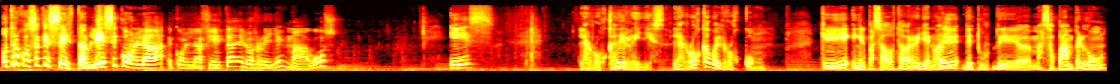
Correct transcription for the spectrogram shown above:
Otra cosa que se establece con la, con la fiesta de los Reyes Magos es la rosca de reyes, la rosca o el roscón, que en el pasado estaba relleno de, de, uh, mazapán, perdón,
